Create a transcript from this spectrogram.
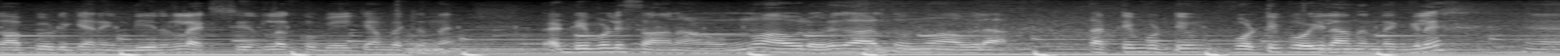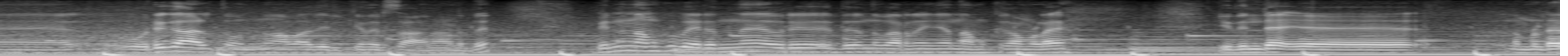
കാപ്പി കുടിക്കാൻ ഇന്റീരിയറിൽ എക്സ്റ്റീരിയറിലൊക്കെ ഉപയോഗിക്കാൻ പറ്റുന്ന അടിപൊളി സാധനമാണ്. ഒന്നും ആവില്ല ഒരു കാലത്തൊന്നും ആവില്ല തട്ടിയും പൊട്ടിയും പൊട്ടിപ്പോയില്ലാന്നുണ്ടെങ്കിൽ ഒരു കാലത്തൊന്നും ആവാതിരിക്കുന്ന ഒരു സാധനമാണിത്. പിന്നെ നമുക്ക് വരുന്ന ഒരു ഇതെന്ന് പറഞ്ഞു കഴിഞ്ഞാൽ നമുക്ക് നമ്മളെ ഇതിന്റെ നമ്മുടെ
